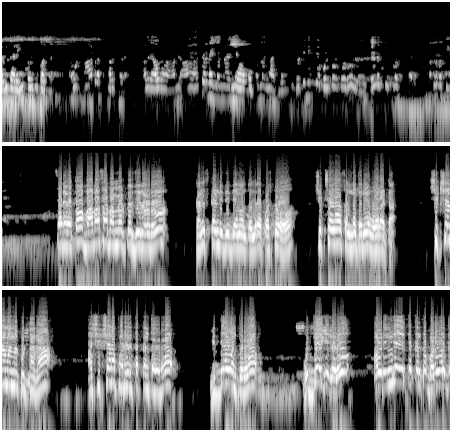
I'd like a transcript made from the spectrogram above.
ಅಧಿಕಾರಿ ಸರ್, ಇವತ್ತು ಬಾಬಾ ಸಾಹೇಬ್ ಅಂಬೇಡ್ಕರ್ ಜೀರವರು ಕನಸ್ಕೊಂಡಿದ್ದೇನು ಅಂತಂದ್ರೆ ಫಸ್ಟ್ ಶಿಕ್ಷಣ ಸಂಘಟನೆ ಹೋರಾಟ. ಶಿಕ್ಷಣವನ್ನ ಕೊಟ್ಟಾಗ ಆ ಶಿಕ್ಷಣ ಪಡೆದಿರ್ತಕ್ಕಂಥವರು, ವಿದ್ಯಾವಂತರು, ಉದ್ಯೋಗಿಗಳು, ಅವ್ರ ಹಿಂದೆ ಇರ್ತಕ್ಕಂಥ ಬಡವರ್ಗ,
